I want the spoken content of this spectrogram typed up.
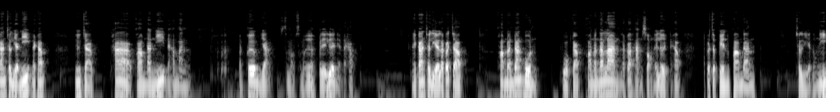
การเฉลี่ยนี้นะครับ เนื่องจากถ้าความดันนี้นะครับมันมันเพิ่มอย่างสม่ำเสมอไปเรื่อยๆเนี่ยนะครับ ในการเฉลี่ยแล้วก็จับความดันด้านบนบวกกับความดันด้านล่าง แล้วก็หาร 2 ได้เลยนะครับ ก็จะเป็นความดันเฉลี่ยตรงนี้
